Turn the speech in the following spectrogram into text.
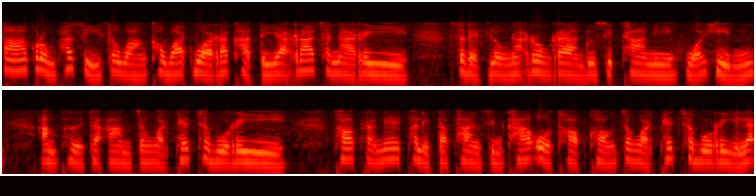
ฟ้ากรมพระศรีสว่างควัตวรขัตติยราชนารี เสด็จลงณโรงแรมดุสิตธานีหัวหิน อำเภอจะอำจังหวัดเพชรบุรี ทอดพระเนตรผลิตภัณฑ์สินค้าโอท็อปของจังหวัดเพชรบุรี และ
